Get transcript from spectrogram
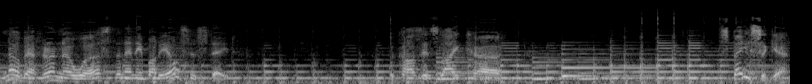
no better and no worse than anybody else's state. Because it's like uh, space again.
